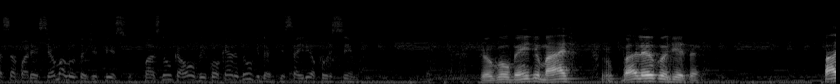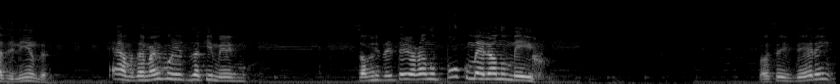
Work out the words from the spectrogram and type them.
Essa pareceu uma luta difícil, mas nunca houve qualquer dúvida que sairia por cima. Jogou bem demais. Valeu, Godita. Fase linda. É, uma das mais bonitas aqui mesmo. Só que a gente tem que ter jogado um pouco melhor no meio. Pra vocês verem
